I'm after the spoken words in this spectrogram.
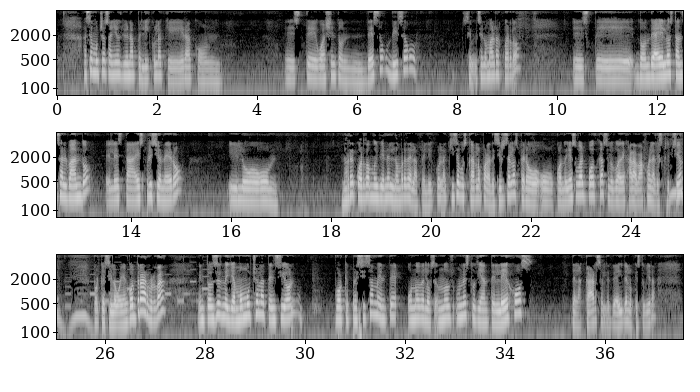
Hace muchos años vi una película que era con este Washington Diesel, Diesel si, no mal recuerdo, este, donde a él lo están salvando, él está, es prisionero y lo no recuerdo muy bien el nombre de la película. Quise buscarlo para decírselos, pero cuando ya suba el podcast se los voy a dejar abajo en la descripción, porque sí lo voy a encontrar, ¿verdad? Entonces me llamó mucho la atención porque precisamente uno de los un estudiante lejos de la cárcel, de ahí de lo que estuviera,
